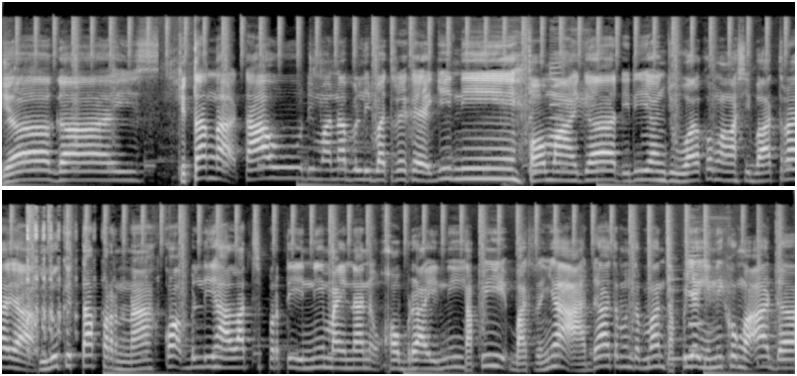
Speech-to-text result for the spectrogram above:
ya guys. Kita nggak tahu di mana beli baterai kayak gini. Oh my god, ini yang jual kok nggak ngasih baterai ya? Dulu kita pernah kok beli alat seperti ini mainan Cobra ini, tapi baterainya ada teman-teman. Tapi yang ini kok nggak ada.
